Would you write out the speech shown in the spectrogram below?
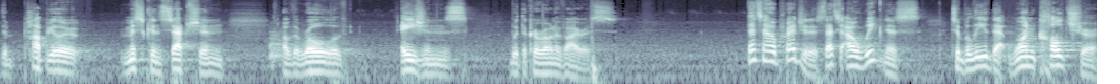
the popular misconception of the role of Asians with the coronavirus. That's our prejudice, that's our weakness to believe that one culture,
